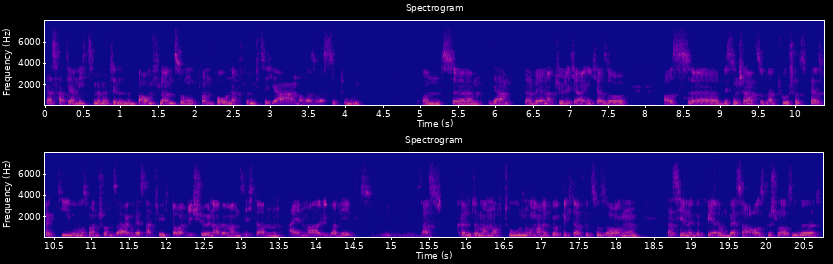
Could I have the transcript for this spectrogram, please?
Das hat ja nichts mehr mit den Baumpflanzungen von vor 150 Jahren oder sowas zu tun. Und ähm, ja, da wäre natürlich eigentlich also aus äh, Wissenschafts- und Naturschutzperspektive muss man schon sagen, wäre es natürlich deutlich schöner, wenn man sich dann einmal überlegt, was könnte man noch tun, um halt wirklich dafür zu sorgen, dass hier eine Gefährdung besser ausgeschlossen wird.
